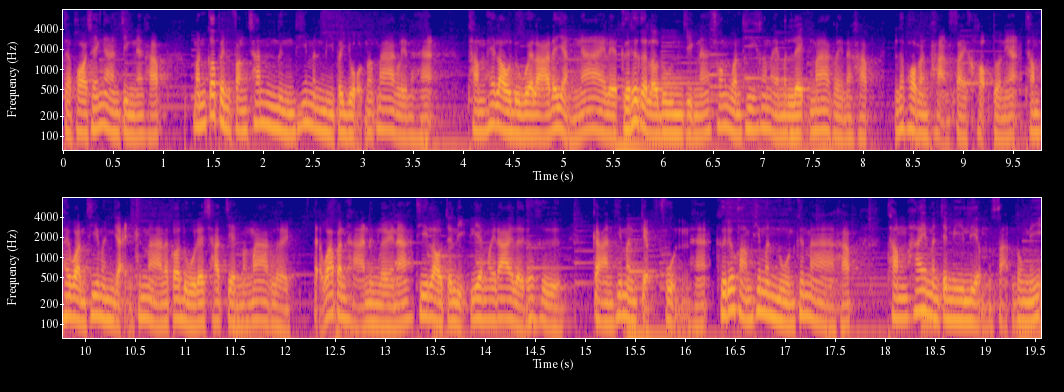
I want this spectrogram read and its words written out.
แต่พอใช้งานจริงนะครับมันก็เป็นฟังก์ชันหนึ่งที่มันมีประโยชน์มากๆเลยนะฮะทำให้เราดูเวลาได้อย่างง่ายเลย คือถ้าเกิดเราดูจริงๆนะ ช่องวันที่ข้างในมันเล็กมากเลยนะครับ แล้วพอมันผ่านไซคลอปตัวนี้ทำให้วันที่มันใหญ่ขึ้นมาแล้วก็ดูได้ชัดเจนมากๆเลย แต่ว่าปัญหาหนึ่งเลยนะ ที่เราจะหลีกเลี่ยงไม่ได้เลยก็คือ การที่มันเก็บฝุ่นฮะ คือด้วยความที่มันนูนขึ้นมาครับ ทำให้มันจะมีเหลี่ยมสันตรงนี้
